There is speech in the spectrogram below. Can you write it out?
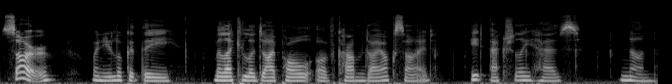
So when you look at the molecular dipole of carbon dioxide, it actually has none.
